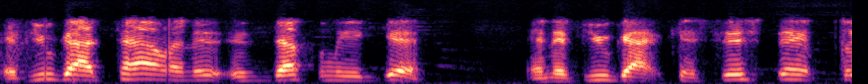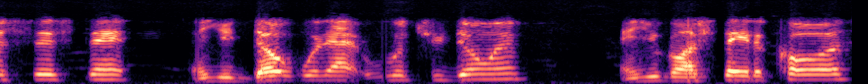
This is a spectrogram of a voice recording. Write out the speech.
if you got talent, it, it's definitely a gift. And if you got consistent, persistent, and you dope with that what you're doing, and you're gonna stay the course,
